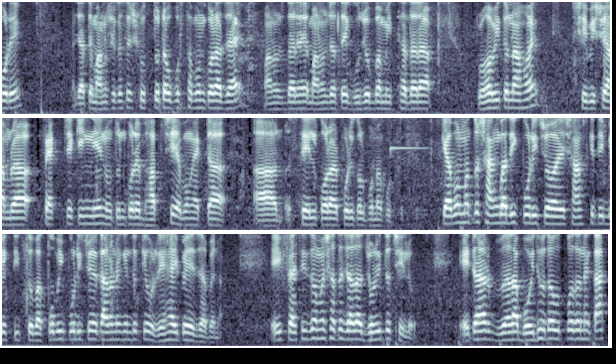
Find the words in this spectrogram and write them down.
করে, যাতে মানুষের কাছে সত্যটা উপস্থাপন করা যায়, মানুষ দ্বারা, মানুষ যাতে গুজব বা মিথ্যা দ্বারা প্রভাবিত না হয়, সে বিষয়ে আমরা ফ্যাক্ট চেকিং নিয়ে নতুন করে ভাবছি এবং একটা সেল করার পরিকল্পনা করতেছি। কেবলমাত্র সাংবাদিক পরিচয়, সাংস্কৃতিক ব্যক্তিত্ব বা কবি পরিচয়ের কারণে কিন্তু কেউ রেহাই পেয়ে যাবে না। এই ফ্যাসিজমের সাথে যারা জড়িত ছিল, এটার যারা বৈধতা উৎপাদনে কাজ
